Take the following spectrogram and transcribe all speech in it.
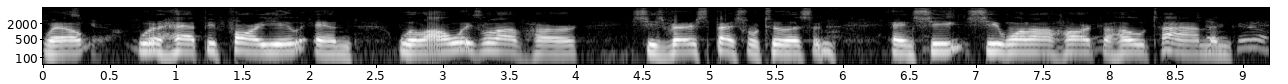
Well, we're happy for you and we'll always love her. She's very special to us and, and she, she won our heart the whole time and,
